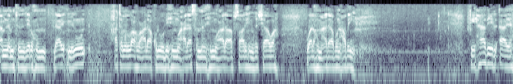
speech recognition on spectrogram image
أم لم تنذرهم لا يؤمنون. ختم الله على قلوبهم وعلى سمعهم وعلى أبصارهم غشاوة ولهم عذاب عظيم. في هذه الآية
